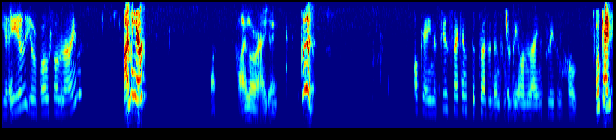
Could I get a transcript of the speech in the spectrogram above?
Yair, you're both online. I'm here. Hi, Laura. How you doing? Good. Okay, in a few seconds, the president will be online. Please hold. Okay.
